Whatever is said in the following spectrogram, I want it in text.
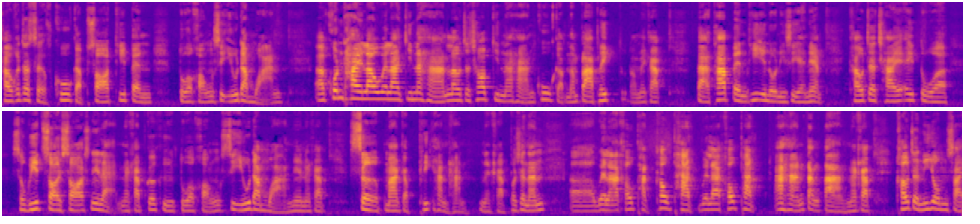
เขาก็จะเสิร์ฟคู่กับซอสที่เป็นตัวของซีอิ๊วดำหวานคนไทยเราเวลากินอาหารเราจะชอบกินอาหารคู่กับน้ำปลาพริกถูกต้องไหมครับ แต่ถ้าเป็นที่อินโดนีเซียเนี่ยเขาจะใช้ไอ้ตัว สวีทซอยซอสนี่แหละนะครับ ก็คือตัวของซีอิ๊วดำหวานเนี่ยนะครับเสิร์ฟมากับพริกหั่นๆนนะครับ เพราะฉะนั้นเเวลาเขาผัดข้าวผัด เวลาเขาผัดอาหารต่างๆนะครับเขาจะนิยมใส่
